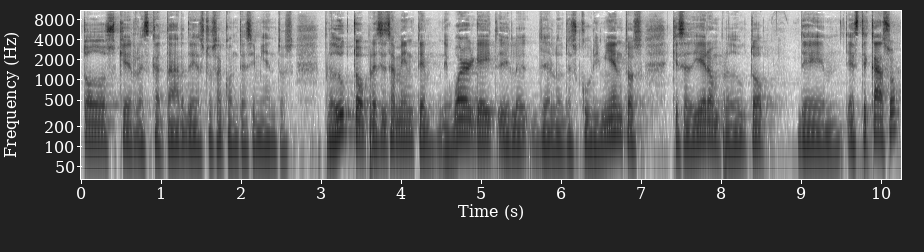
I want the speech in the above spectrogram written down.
todos que rescatar de estos acontecimientos. Producto precisamente de Watergate, de, de los descubrimientos que se dieron producto de este caso,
